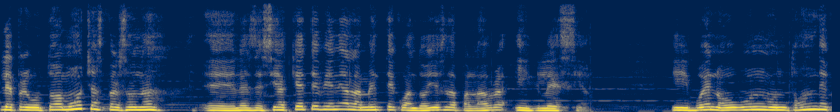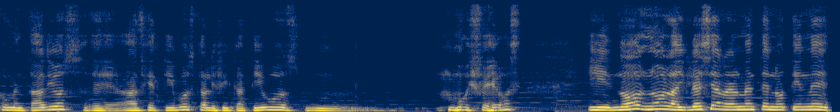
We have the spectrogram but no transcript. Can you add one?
le preguntó a muchas personas, eh, les decía, ¿qué te viene a la mente cuando oyes la palabra iglesia? Y bueno, hubo un montón de comentarios, eh, adjetivos calificativos mm, muy feos. Y no, no, la iglesia realmente no tiene,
